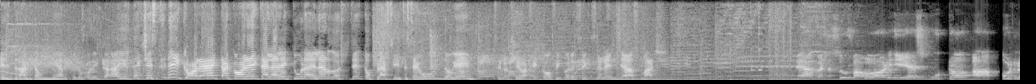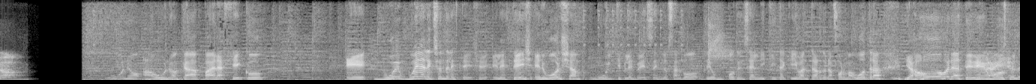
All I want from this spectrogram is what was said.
El drag down near que no conecta. Ay, el tech chase. Y conecta, conecta la lectura del Erdos de Toplas. Y este segundo game se lo lleva Gekofi con ese excelente smash. Vean, vaya a su favor y es 1 a 1. Uno a uno acá para Gecko. Eh, muy buena elección del stage. eh. El stage, el wall jump múltiples veces lo salvó de un potencial Nikita que iba a entrar de una forma u otra. Y ahora tenemos el,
